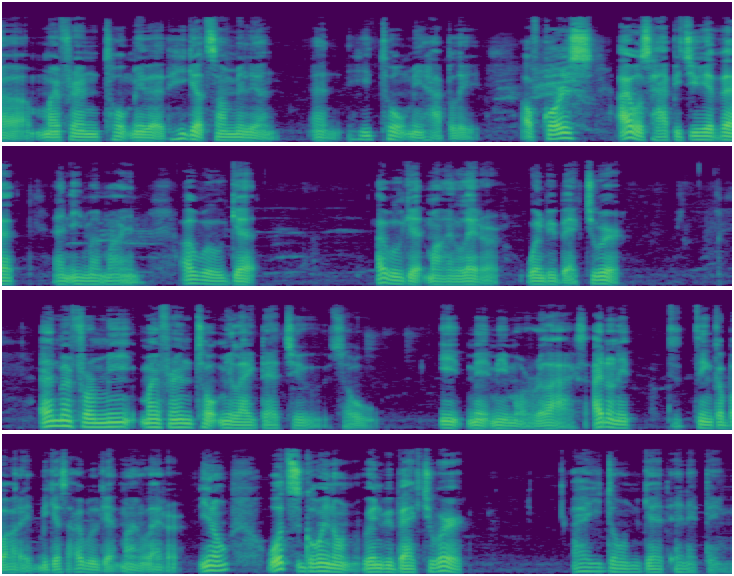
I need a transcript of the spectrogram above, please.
uh, my friend told me that he got some million and he told me happily. Of course, I was happy to hear that and in my mind, I will get I will get mine later when we back to work. And for me, my friend told me like that too. So it made me more relaxed. I don't need to think about it because I will get mine later. You know, what's going on when we back to work? I don't get anything.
